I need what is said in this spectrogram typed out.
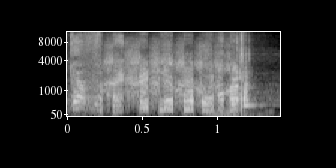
Café.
